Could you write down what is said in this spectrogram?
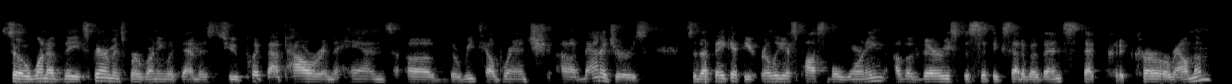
So one of the experiments we're running with them is to put that power in the hands of the retail branch uh, managers so that they get the earliest possible warning of a very specific set of events that could occur around them.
